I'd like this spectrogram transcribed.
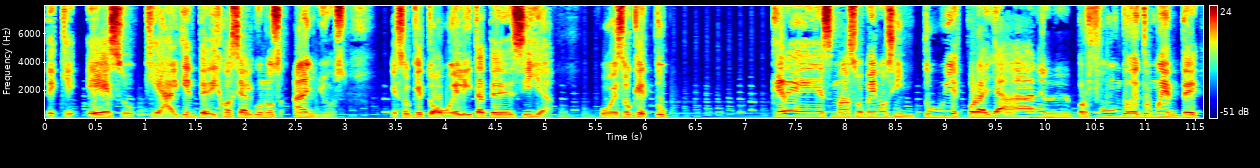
de que eso que alguien te dijo hace algunos años, eso que tu abuelita te decía, o eso que tú crees más o menos, intuyes por allá en el profundo de tu mente,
